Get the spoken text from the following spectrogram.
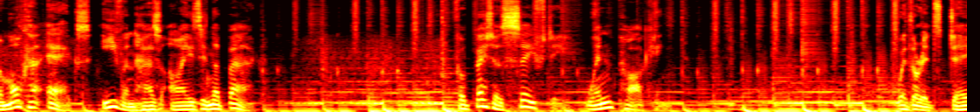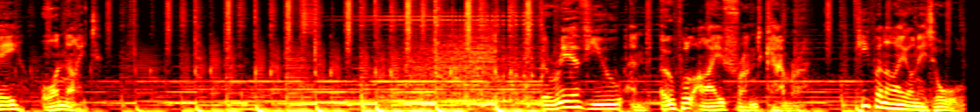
The Mokka X even has eyes in the back for better safety when parking, whether it's day or night. The rear view and Opel Eye front camera. Keep an eye on it all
